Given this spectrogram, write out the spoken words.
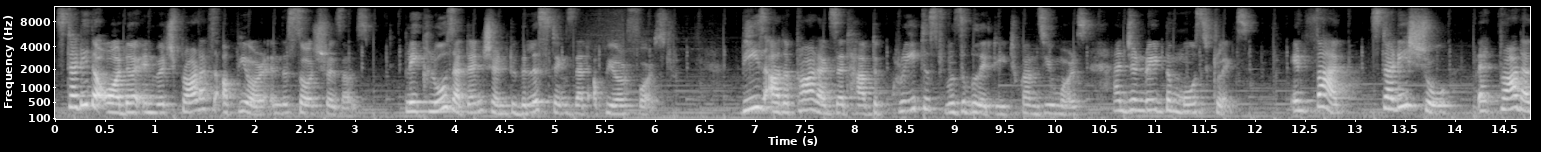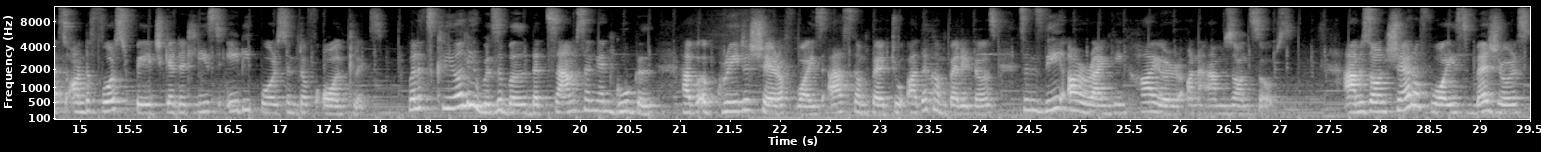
Study the order in which products appear in the search results. Pay close attention to the listings that appear first. These are the products that have the greatest visibility to consumers and generate the most clicks. In fact, studies show that products on the first page get at least 80% of all clicks. Well, it's clearly visible that Samsung and Google have a greater share of voice as compared to other competitors since they are ranking higher on Amazon SERPs. Amazon share of voice measures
